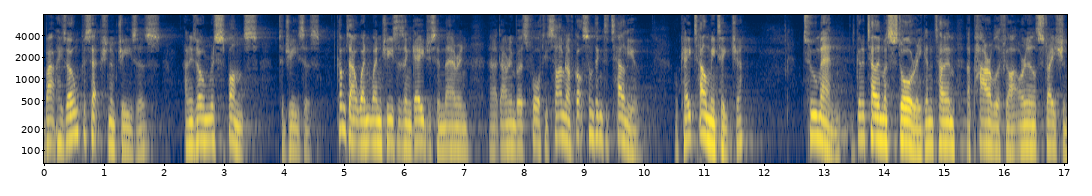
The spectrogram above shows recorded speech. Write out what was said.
about his own perception of Jesus and his own response to Jesus. Comes out when, when Jesus engages him there in, uh, down in verse 40. Simon, I've got something to tell you. Okay, tell me, teacher. Two men. He's going to tell him a story, going to tell him a parable, if you like, or an illustration.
